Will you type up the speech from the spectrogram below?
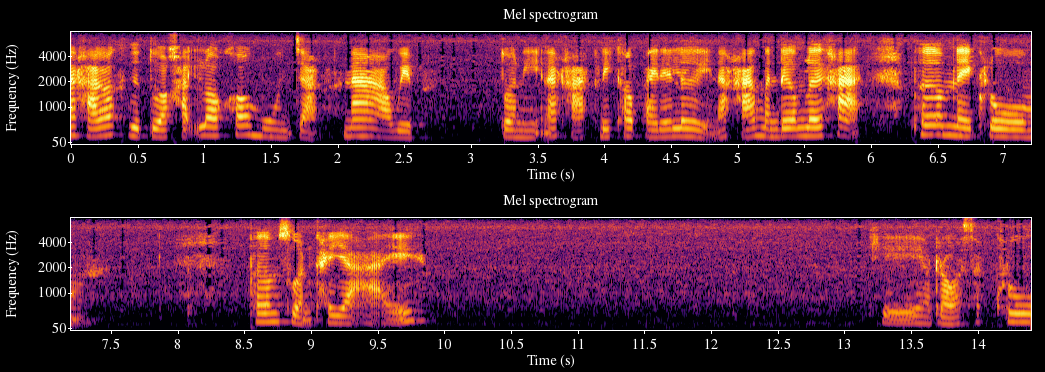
นะคะ ก็คือตัวคัดลอกข้อมูลจากหน้าเว็บ ตัวนี้นะคะ คลิกเข้าไปได้เลยนะคะ เหมือนเดิมเลยค่ะ เพิ่มในโครม เพิ่มส่วนขยายโอเครอสักครู่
